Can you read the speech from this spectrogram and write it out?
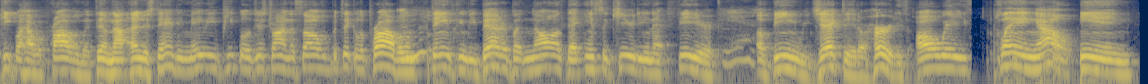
people have a problem with them, not understanding maybe people are just trying to solve a particular problem. Mm-hmm. Things can be better, but no, that insecurity and that fear yeah. of being rejected or hurt is always playing out in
